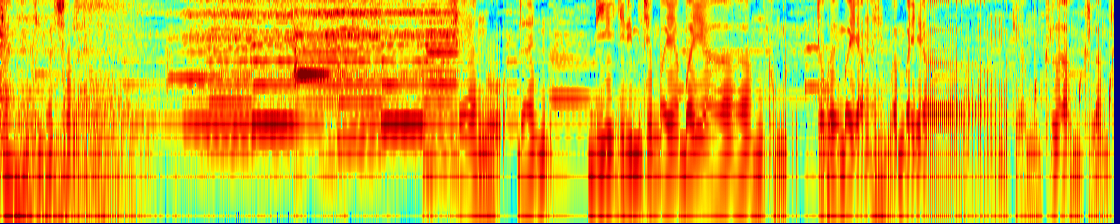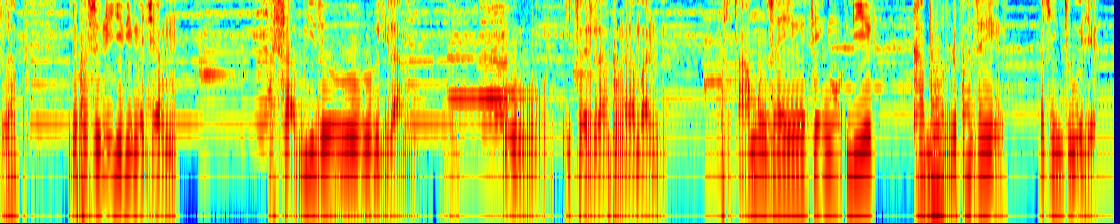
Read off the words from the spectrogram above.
Jangan tinggal solat. Saya angguk dan Dia jadi macam bayang-bayang Tahu bayang-bayang eh? Bayang-bayang Mengkelam, mengkelam, mengkelam. Lepas tu dia jadi macam Asap gitu hilang. Oh Itu adalah pengalaman Pertama saya tengok dia Kabur depan saya. Macam tu aja.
